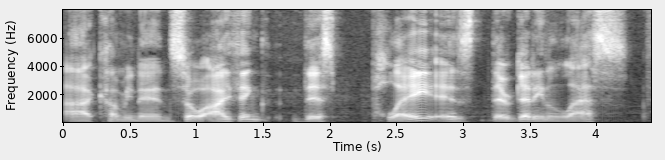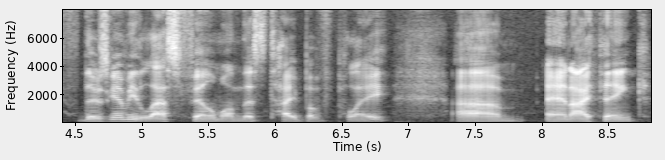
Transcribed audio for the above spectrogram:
uh, coming in. So I think this play is they're getting less. There's going to be less film on this type of play, um, and I think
